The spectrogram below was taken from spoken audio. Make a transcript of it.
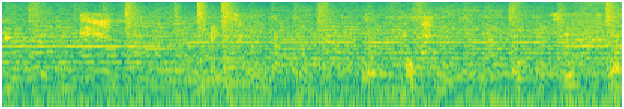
you have to make sure you maintain that the emotional, the resilience that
